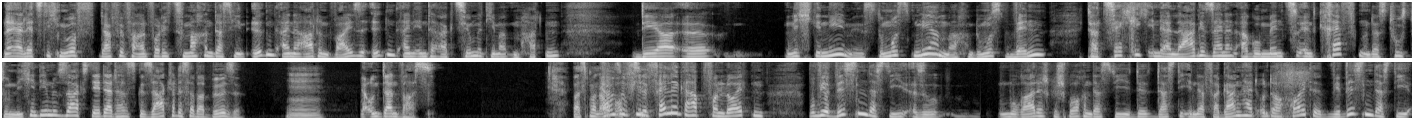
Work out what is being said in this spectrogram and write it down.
naja, letztlich nur dafür verantwortlich zu machen, dass sie in irgendeiner Art und Weise irgendeine Interaktion mit jemandem hatten, der äh, nicht genehm ist. Du musst mehr machen. Du musst, wenn, tatsächlich in der Lage sein, ein Argument zu entkräften. Und das tust du nicht, indem du sagst, der, der das gesagt hat, ist aber böse. Mhm. Ja, und dann was? Was man Wir auch haben so viele Fälle gehabt von Leuten, wo wir wissen, dass die, also moralisch gesprochen, dass die, dass die in der Vergangenheit und auch heute, wir wissen, dass die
